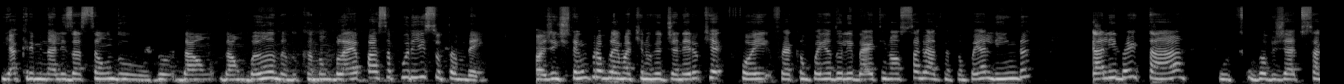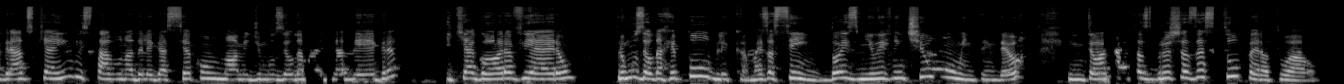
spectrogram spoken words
e a criminalização do, do, da, da Umbanda, do Candomblé, passa por isso também. Então, a gente tem um problema aqui no Rio de Janeiro que foi, foi a campanha do Liberta em Nosso Sagrado, uma campanha linda, para libertar os, os, objetos sagrados que ainda estavam na delegacia com o nome de Museu da Magia Negra e que agora vieram para o Museu da República, mas assim, 2021, entendeu? Então a Caça às Bruxas é super atual.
